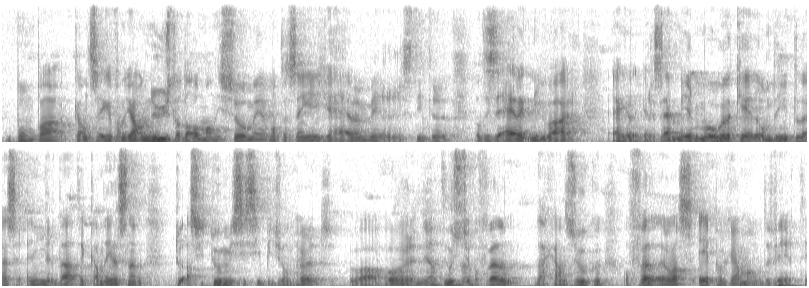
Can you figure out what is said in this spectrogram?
Bompa kan zeggen van ja, nu is dat allemaal niet zo meer, want er zijn geen geheimen meer, er is het internet. Dat is eigenlijk niet waar. Eigenlijk, er zijn meer mogelijkheden om dingen te luisteren. En inderdaad, je kan heel snel, als je toen Mississippi John Hurt wou horen, Ja, moest je ofwel dat gaan zoeken, ofwel er was één programma op de VRT,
